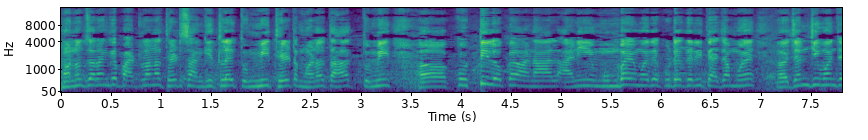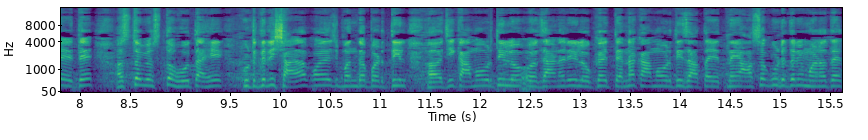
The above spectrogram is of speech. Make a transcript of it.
मनोज जरांगे पाटलांना थेट सांगितलंय तुम्ही थेट म्हणत आहात तुम्ही कोटी लोक आणाल आणि मुंबईमध्ये कुठेतरी त्याच्यामुळे जनजीवन जे आहे ते अस्तव्यस्त होत आहे. कुठेतरी शाळा कॉलेज बंद पडतील. जी कामावरती लो- जाणारी लोक आहेत त्यांना कामावरती जाता येत नाही. असं कुठेतरी म्हणत आहेत.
